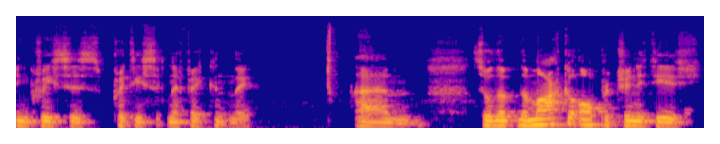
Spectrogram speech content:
increases pretty significantly. Um, so the, the market opportunity is,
